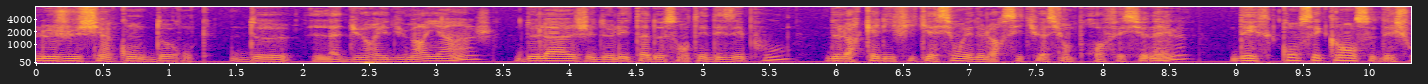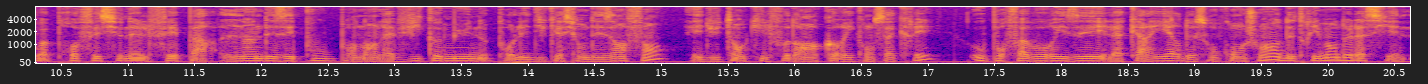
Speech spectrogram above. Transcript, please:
Le juge tient compte donc de la durée du mariage, de l'âge et de l'état de santé des époux, de leur qualification et de leur situation professionnelle, des conséquences des choix professionnels faits par l'un des époux pendant la vie commune pour l'éducation des enfants et du temps qu'il faudra encore y consacrer, ou pour favoriser la carrière de son conjoint au détriment de la sienne.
